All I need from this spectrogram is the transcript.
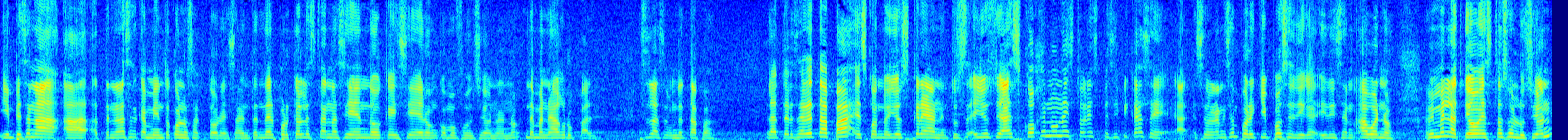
y empiezan a, tener acercamiento con los actores, a entender por qué lo están haciendo, qué hicieron, cómo funciona, ¿no? De manera grupal. Esa es la segunda etapa. La tercera etapa es cuando ellos crean, entonces ellos ya escogen una historia específica, se, se organizan por equipos y, y, dicen, ah, bueno, a mí me latió esta solución,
